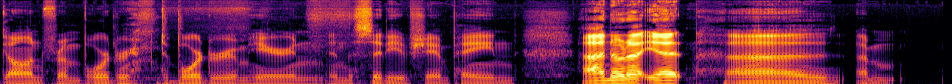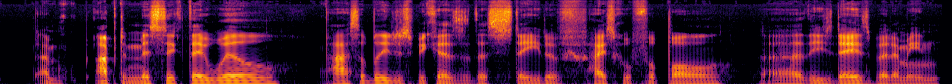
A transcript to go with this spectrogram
gone from boardroom to boardroom here in, in the city of Champaign. Uh, no, not yet. Uh, I'm I'm optimistic they will possibly just because of the state of high school football uh, these days. But I mean,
